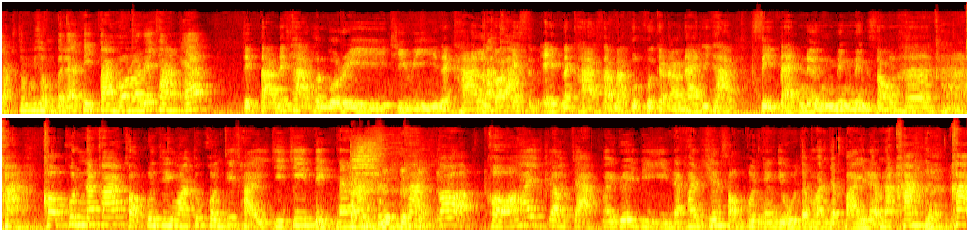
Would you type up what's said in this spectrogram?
จากท่านผู้ชมไปแล้วติดตามของเราได้ทางแอป ติดตามได้ทางคนบุรีทีวีนะคะ แล้วก็ นะคะ SMS นะคะ สามารถพูดคุยกับเราได้ที่ทาง 4811125 ค่ะ ค่ะ ขอบคุณนะคะ ขอบคุณทีมงานทุกคนที่ถ่ายจีจี้ติดนะฮะ ค่ะ ก็ขอให้เราจากไปด้วยดีนะคะดิฉันสองคนยังอยู่แต่มันจะไปแล้วนะคะ ค่ะ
